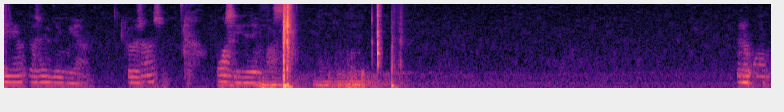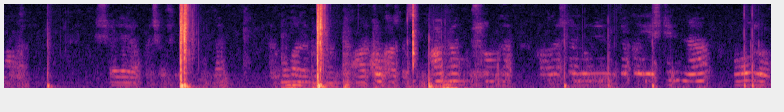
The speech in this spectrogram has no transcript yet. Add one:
Bir duygu yani. Görüyorsanız 18 elmas. Böyle olmalı. Şöyle yapmaya çalışıyorum. Ben, ben bu kadar bilmiyorum. Alkol kasması. Abi ben bu sonunda arkadaşlar böyle bir dakika geçtim ya. Ne oldu?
